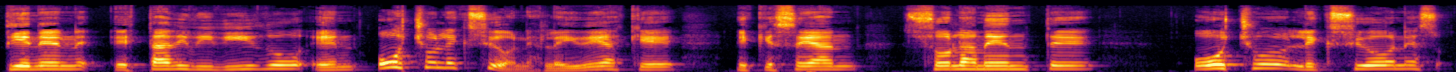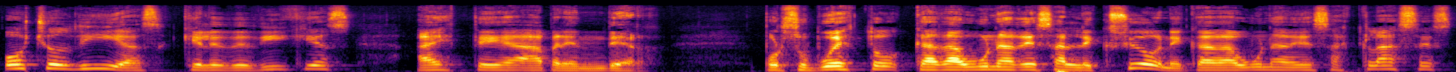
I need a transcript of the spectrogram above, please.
tienen, está dividido en ocho lecciones. La idea es que, es que sean solamente ocho lecciones, ocho días que le dediques a este aprender. Por supuesto, cada una de esas lecciones, cada una de esas clases,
